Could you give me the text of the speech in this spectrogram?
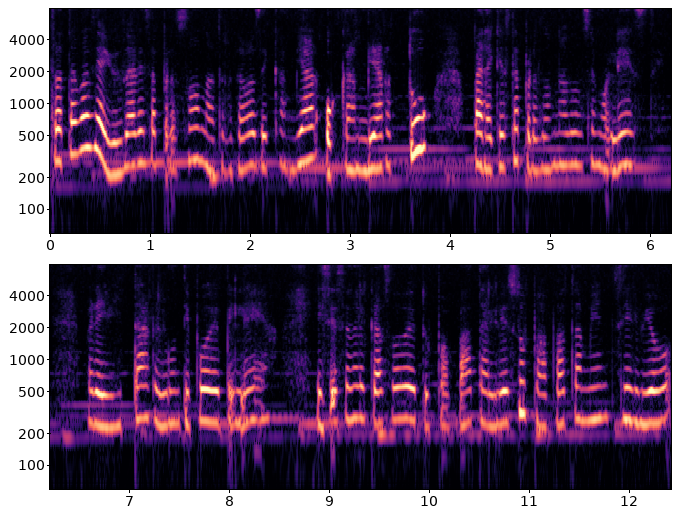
tratabas de ayudar a esa persona, tratabas de cambiar o cambiar tú para que esta persona no se moleste, para evitar algún tipo de pelea. Y si es en el caso de tu papá, tal vez tu papá también sirvió,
